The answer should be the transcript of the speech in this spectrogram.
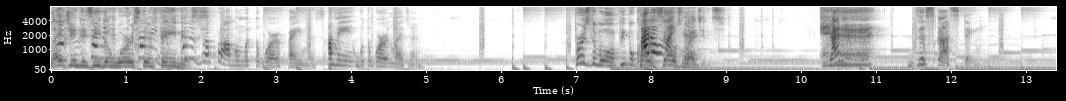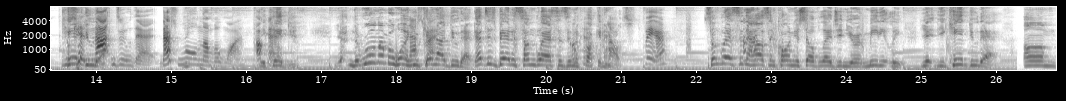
Legend is tell me even worse than me famous. is your problem with the word famous? I mean, with the word legend. First of all, people call themselves like legends. That is disgusting. You Can't do cannot that. do that. That's rule number one. Okay. You can't do. Yeah, the rule number one, That's you cannot right. do that. That's as bad as sunglasses in the fucking house. Fair. Sunglasses in the house and calling yourself legend, you're immediately you, you can't do that. Um,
